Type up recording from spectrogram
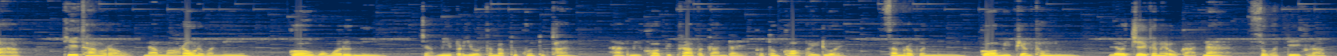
อาร์คที่ทางเรานำมาเล่าในวันนี้ ก็หวังว่าเรื่องนี้จะมีประโยชน์สำหรับทุกคนทุกท่าน หากมีข้อผิดพลาดประการใดก็ต้องขออภัยด้วย สำหรับวันนี้ก็มีเพียงเท่านี้ แล้วเจอกันในโอกาสหน้า สวัสดีครับ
